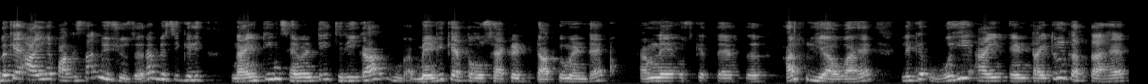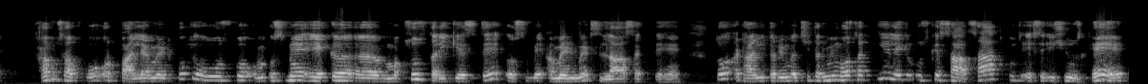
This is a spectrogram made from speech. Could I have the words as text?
देखिए आईने पाकिस्तान में इश्यूज़ है ना बेसिकली 1973 का, मैं भी कहता हूँ सेक्रेट डॉक्यूमेंट है। हमने उसके तहत हल्फ लिया हुआ है। लेकिन वही आइन एंटाइटल करता है हम सबको और पार्लियामेंट को कि वो उसको, उसमें एक मखसूस तरीके से उसमें अमेंडमेंट्स ला सकते हैं। तो अठारहवीं तरमीम अच्छी तरमीम हो सकती है, लेकिन उसके साथ साथ कुछ ऐसे इश्यूज़ हैं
